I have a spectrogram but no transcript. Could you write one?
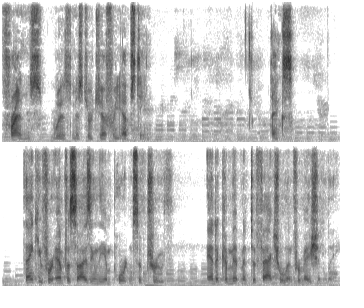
friends with Mr. Jeffrey Epstein? Thanks. Thank you for emphasizing the importance of truth and a commitment to factual information, Lee.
